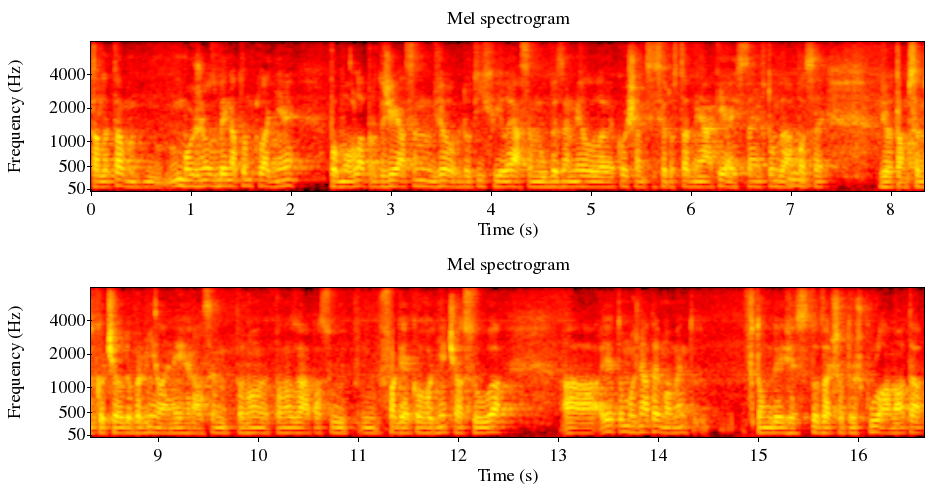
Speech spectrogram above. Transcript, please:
tahle ta možnost by na tom kladně pomohla, protože já jsem že do té chvíle já jsem vůbec neměl jako šanci se dostat nějaký ice time v tom zápase. Hmm. Že tam jsem skočil do první liny, hrál jsem plno, plno zápasů, fakt jako hodně času a, a je to možná ten moment v tom, kdy se to začalo trošku lámat a,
